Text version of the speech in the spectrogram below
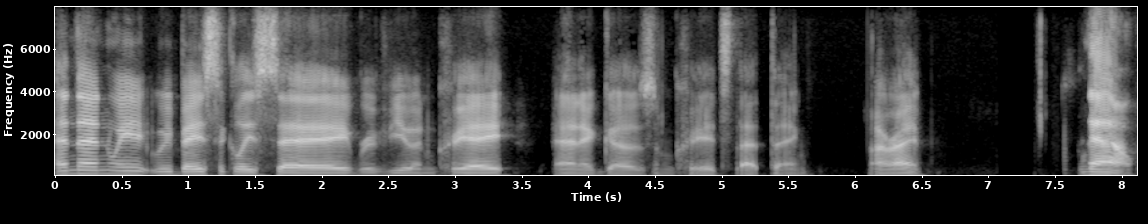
and then we we basically say review and create, and it goes and creates that thing. All right. Now,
